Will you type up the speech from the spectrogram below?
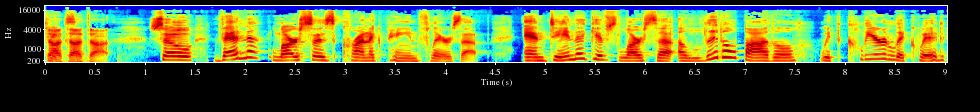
Dot dot dot. So then Larsa's chronic pain flares up, and Dana gives Larsa a little bottle with clear liquid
